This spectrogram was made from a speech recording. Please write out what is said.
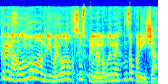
Карина Галунова, Андрій Варіонов, Суспільне новини, Запоріжжя.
